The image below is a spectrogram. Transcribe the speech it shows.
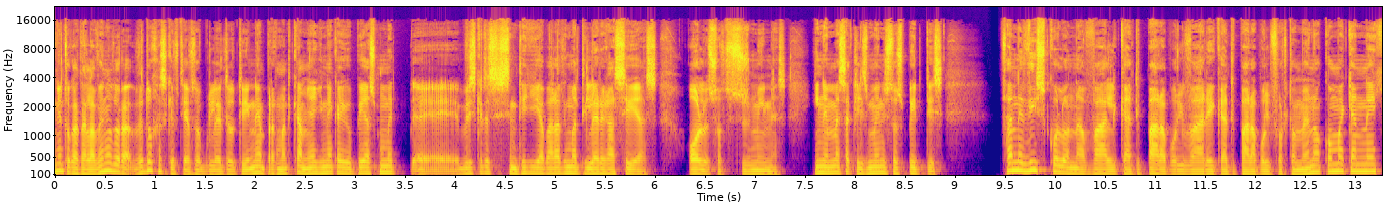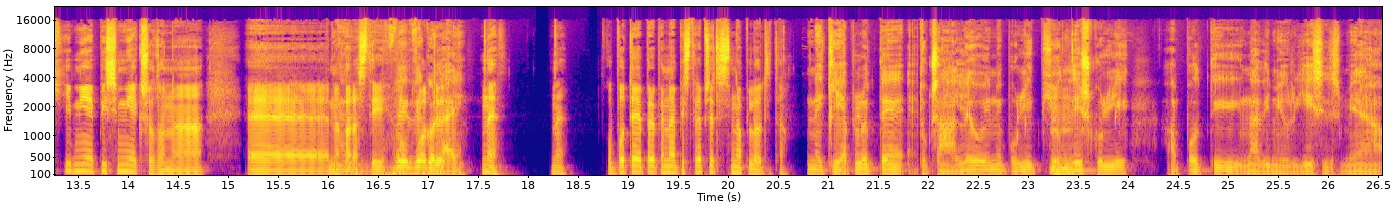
Ναι, το καταλαβαίνω τώρα. Δεν το είχα σκεφτεί αυτό που λέτε, ότι είναι πραγματικά μια γυναίκα η οποία ας πούμε, ε, βρίσκεται σε συνθήκη για παράδειγμα τηλεργασίας όλους αυτούς τους μήνες. Είναι μέσα κλεισμένη στο σπίτι της. Θα είναι δύσκολο να βάλει κάτι πάρα πολύ βαρύ, κάτι πάρα πολύ φορτωμένο, ακόμα και αν έχει μια επίσημη έξοδο να, ε, να Ναι, παραστεί. δεν- δεν κολλάει. Ναι, ναι. Οπότε έπρεπε να επιστρέψετε στην απλότητα. Ναι, και η απλότητα, το ξαναλέω, είναι πολύ πιο Μμμ. δύσκολη από ότι να δημιουργήσεις μια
